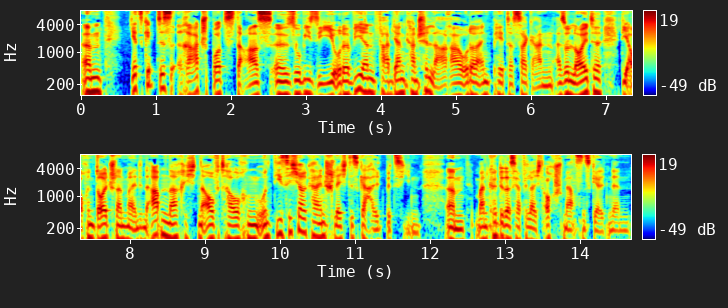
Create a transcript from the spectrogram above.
Ähm, Jetzt gibt es Radsportstars, äh, so wie Sie oder wie ein Fabian Cancellara oder ein Peter Sagan. Also Leute, die auch in Deutschland mal in den Abendnachrichten auftauchen und die sicher kein schlechtes Gehalt beziehen. Ähm, man könnte das ja vielleicht auch Schmerzensgeld nennen.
